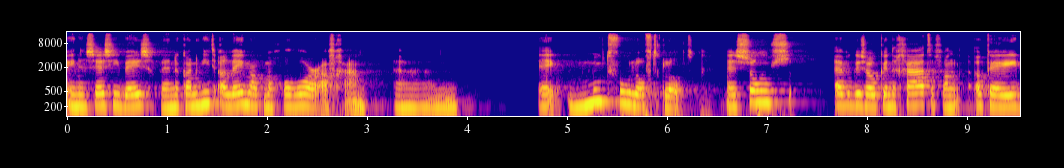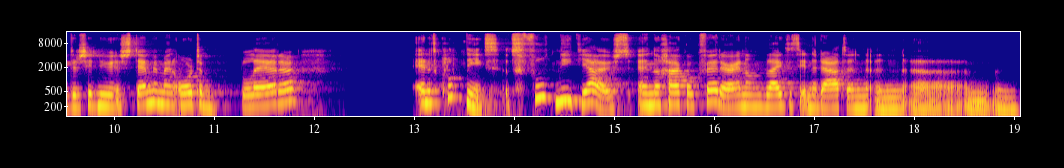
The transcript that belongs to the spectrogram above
in een sessie bezig ben... dan kan ik niet alleen maar op mijn gehoor afgaan. Ehm, ik moet voelen of het klopt. En soms heb ik dus ook in de gaten van... oké, er zit nu een stem in mijn oor te blaren... En het klopt niet. Het voelt niet juist. En dan ga ik ook verder. En dan blijkt het inderdaad een, een, eh, een, een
